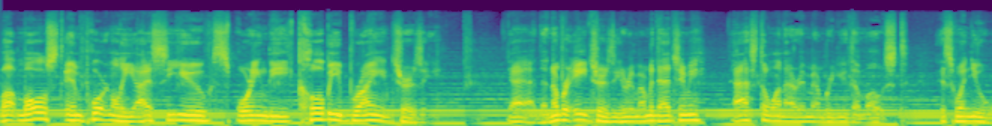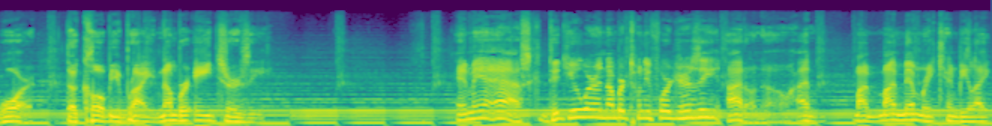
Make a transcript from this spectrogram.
but most importantly, I see you sporting the Kobe Bryant jersey. Yeah, the number eight jersey. Remember that, Jimmy? That's the one I remember you the most. It's when you wore the Kobe Bryant number eight jersey. And may I ask, did you wear a number 24 jersey? I don't know. I my my memory can be like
